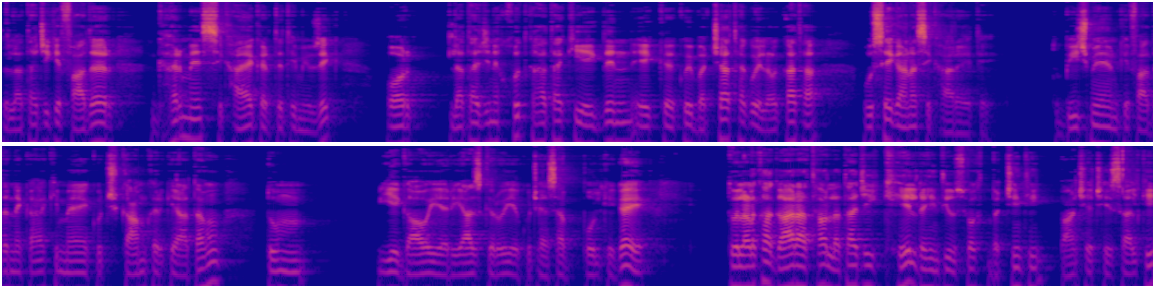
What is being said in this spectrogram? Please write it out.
तो लता जी के फादर घर में सिखाया करते थे म्यूज़िक और लता जी ने खुद कहा था कि एक दिन एक कोई बच्चा था, कोई लड़का था, उसे गाना सिखा रहे थे। तो बीच में उनके फादर ने कहा कि मैं कुछ काम करके आता हूँ, तुम ये गाओ या रियाज़ करो या कुछ ऐसा बोल के गए। तो लड़का गा रहा था और लता जी खेल रही थी, उस वक्त बच्ची थी, पाँच या छः साल की।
